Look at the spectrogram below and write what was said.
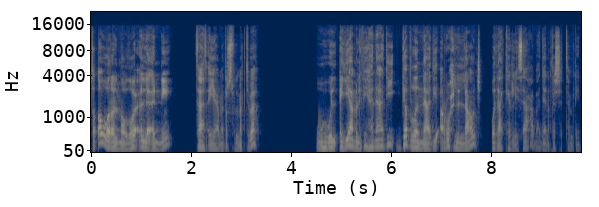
تطور الموضوع إلا أني ثلاث أيام أدرس في المكتبة. والأيام اللي فيها نادي قبل النادي أروح لل lounge وأذاكر لي ساعة بعدين أخش التمرين.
